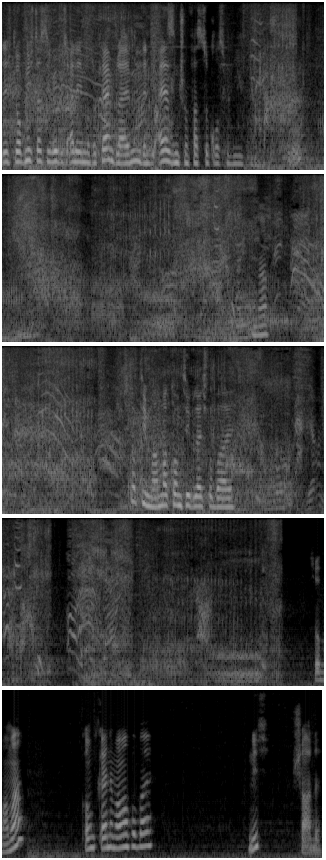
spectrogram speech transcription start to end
Ich glaube nicht, dass die wirklich alle immer so klein bleiben, denn die Eier sind schon fast so groß wie die. Na. Ich glaube, die Mama kommt hier gleich vorbei. So, Mama? Kommt keine Mama vorbei? Nicht? Schade.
